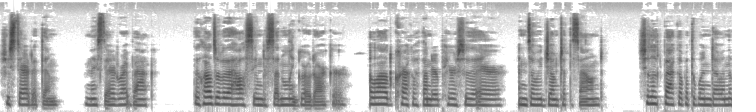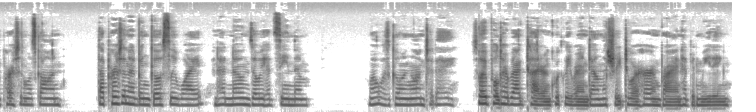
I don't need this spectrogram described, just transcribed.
She stared at them, and they stared right back. The clouds over the house seemed to suddenly grow darker. A loud crack of thunder pierced through the air, and Zoe jumped at the sound. She looked back up at the window, and the person was gone. That person had been ghostly white and had known Zoe had seen them. What was going on today? Zoe pulled her bag tighter and quickly ran down the street to where her and Brian had been meeting.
